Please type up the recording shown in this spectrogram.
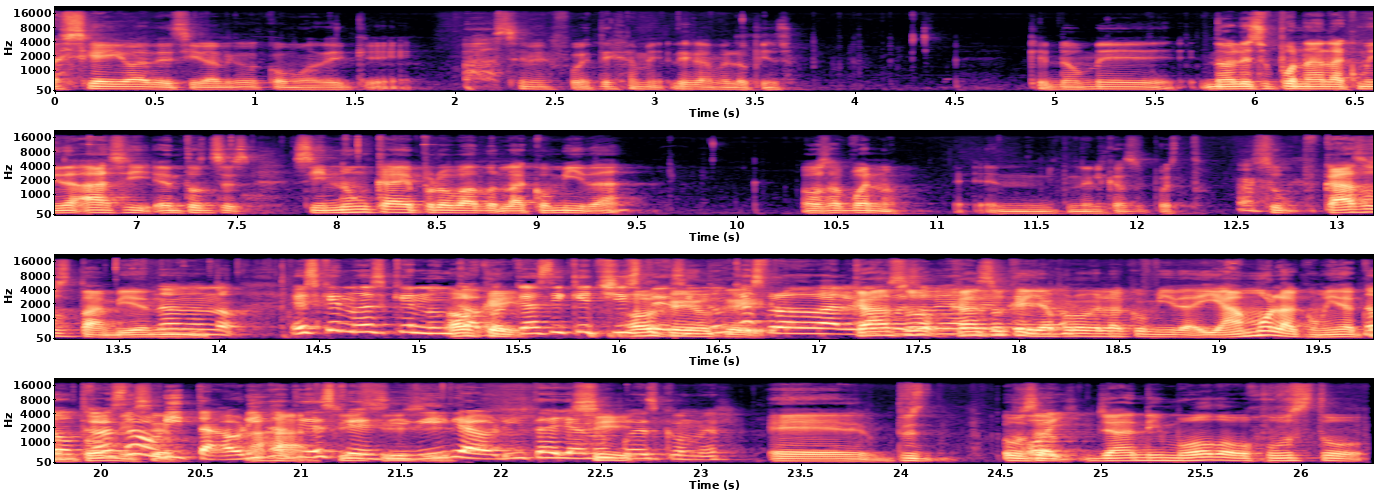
es que iba a decir algo como de que. Ah, se me fue, déjame, déjame lo pienso. Que no me. No le supo nada a la comida. Ah, sí, entonces, si nunca he probado la comida. O sea, bueno, en, en el caso opuesto. Su, casos también. No, no, no. Es que no es que nunca, Ok. porque así que chiste. Si nunca has probado algo, Caso, pues caso que ya no. probé la comida y amo la comida con No, todo mi caso ser. ahorita. Ahorita Ajá, tienes sí, que sí, decidir sí. y ahorita ya no puedes comer. Eh, pues, o sea, Hoy. ya ni modo, justo.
